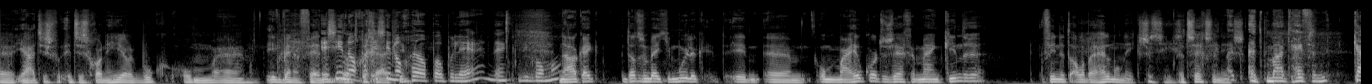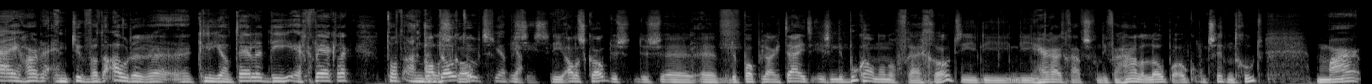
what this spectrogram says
Uh, ja, het is, het is gewoon een heerlijk boek om... Uh, ik ben een fan, Is hij, nog, is hij nog heel populair, denk ik, die bommel? Nou, kijk, dat is een beetje moeilijk. In, um, om maar heel kort te zeggen, mijn kinderen vinden het allebei helemaal niks. Precies. Het zegt ze niks. Het, het, maar het heeft een keiharde en natuurlijk wat oudere uh, cliëntelen... die echt werkelijk tot aan de alles dood koopt. Ja, precies. Ja, die alles koopt. Dus, dus uh, uh, de populariteit is in de boekhandel nog vrij groot. Die, die, die heruitgaves van die verhalen lopen ook ontzettend goed. Maar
